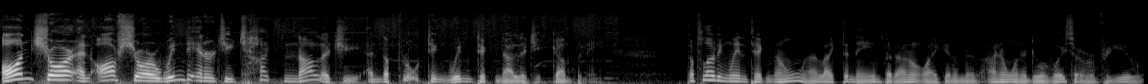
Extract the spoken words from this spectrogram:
onshore and offshore wind energy technology, and the Floating Wind Technology Company. The Floating Wind Tech. No, I like the name, but I don't like it, and I don't want to do a voiceover for you.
